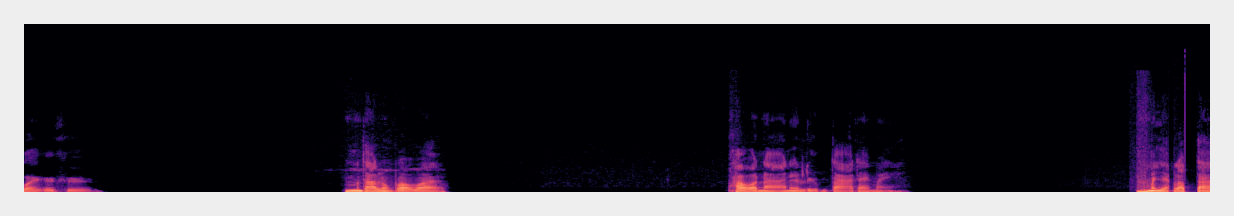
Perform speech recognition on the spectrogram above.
บ่อยๆก็คือ มันถามหลวงพ่อว่า ภาวนาเนี่ยลืมตาได้ไหมไม่อยากหลับตา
